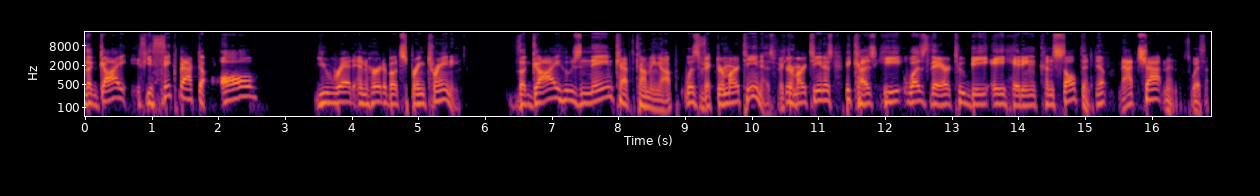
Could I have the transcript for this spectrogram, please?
the guy. If you think back to all you read and heard about spring training, the guy whose name kept coming up was Victor Martinez. Victor Sure. Martinez, because he was there to be a hitting consultant. Yep. Matt Chapman was with him.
